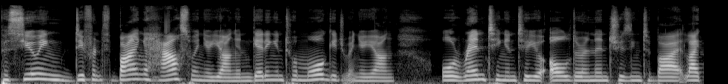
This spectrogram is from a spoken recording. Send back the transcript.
pursuing different, buying a house when you're young and getting into a mortgage when you're young, or renting until you're older and then choosing to buy. Like,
